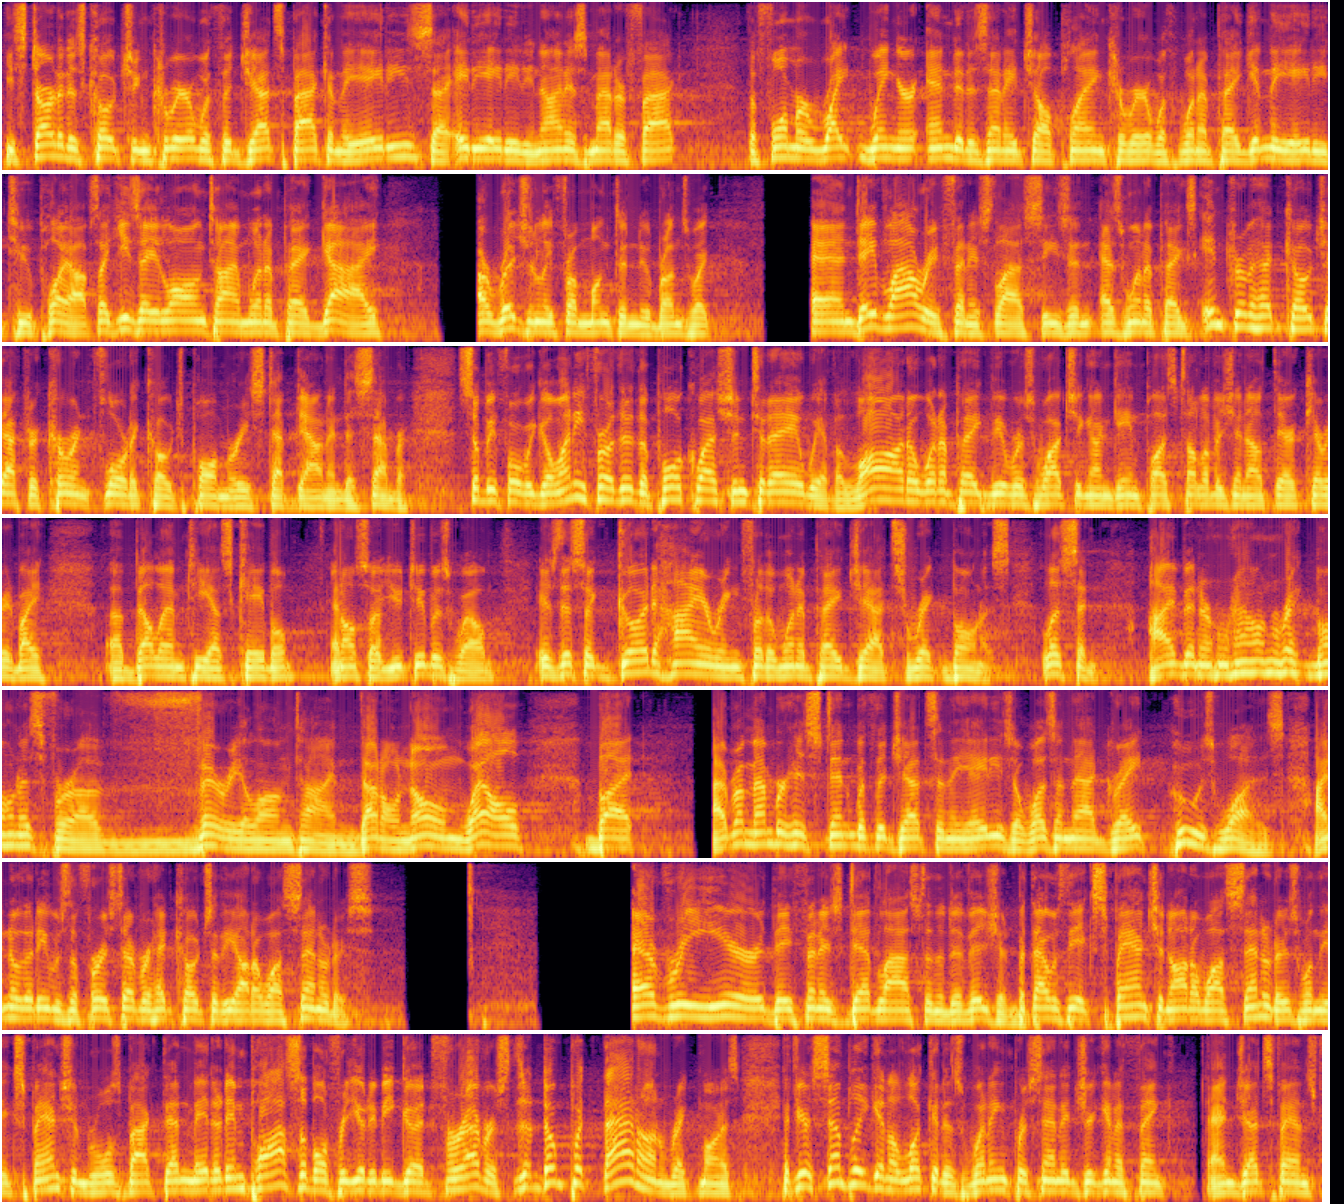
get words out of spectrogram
He started his coaching career with the Jets back in the 80s, uh, 88 89, as a matter of fact. The former right winger ended his NHL playing career with Winnipeg in the 82 playoffs. Like he's a longtime Winnipeg guy, originally from Moncton, New Brunswick. And Dave Lowry finished last season as Winnipeg's interim head coach after current Florida coach Paul Maurice stepped down in December. So before we go any further, the poll question today we have a lot of Winnipeg viewers watching on Game Plus television out there, carried by uh, Bell MTS Cable and also YouTube as well. Is this a good hiring for the Winnipeg Jets, Rick Bowness? Listen, I've been around Rick Bowness for a very long time. I don't know him well, but I remember his stint with the Jets in the 80s. It wasn't that great. Whose was? I know that he was the first ever head coach of the Ottawa Senators. Every year they finished dead last in the division, but that was the expansion Ottawa Senators when the expansion rules back then made it impossible for you to be good forever. So don't put that on Rick Bowness. If you're simply going to look at his winning percentage, you're going to think, and Jets fans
